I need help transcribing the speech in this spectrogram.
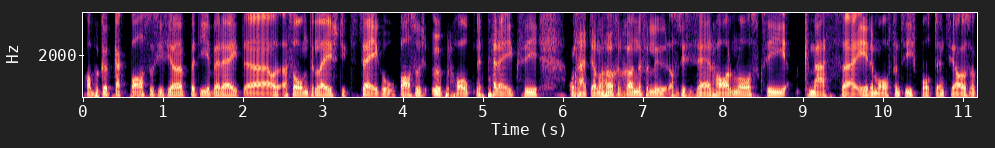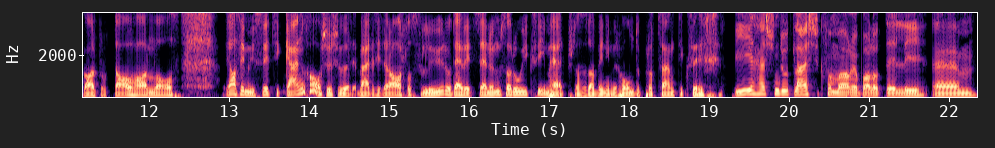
Aber gegen Basel sind sie ja die bereit, äh, eine Sonderleistung zu zeigen. Und Basel ist überhaupt nicht bereit gewesen und hätte ja noch höher können verlieren. Also sie sehr harmlos gewesen, gemessen ihrem Offensivpotenzial sogar brutal harmlos. Ja, sie müssen jetzt in die Gänge kommen, sonst werden sie den Anschluss verlieren und dann wird es dann nicht mehr so ruhig sein im Herbst. Also da bin ich mir hundertprozentig sicher. Wie hast denn du die Leistung von Mario Balotelli ähm,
